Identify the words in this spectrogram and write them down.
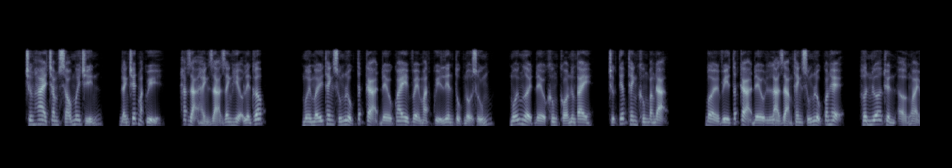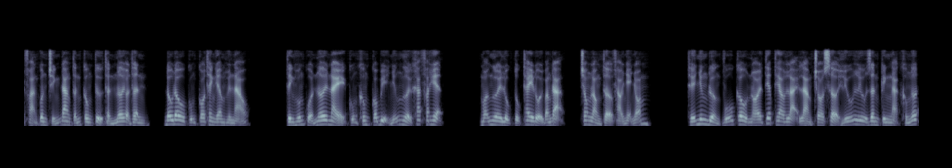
Chương hai trăm sáu mươi chín, đánh chết mặt quỷ, hát giả hành giả danh hiệu lên cấp. Mười mấy thanh súng lục tất cả đều quay về mặt quỷ liên tục nổ súng, mỗi người đều không có nương tay, trực tiếp thanh không băng đạn. Bởi vì tất cả đều là giảm thanh súng lục quan hệ, hơn nữa thuyền ở ngoài phản quân chính đang tấn công tử thần nơi ẩn thân, đâu đâu cũng có thanh âm huyền áo. Tình huống của nơi này cũng không có bị những người khác phát hiện. Mọi người lục tục thay đổi băng đạn, trong lòng thở phào nhẹ nhõm. Thế nhưng đường vũ câu nói tiếp theo lại làm cho sở hữu lưu dân kinh ngạc không nớt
